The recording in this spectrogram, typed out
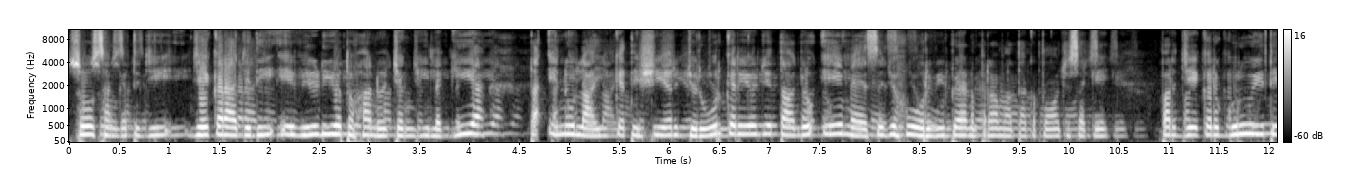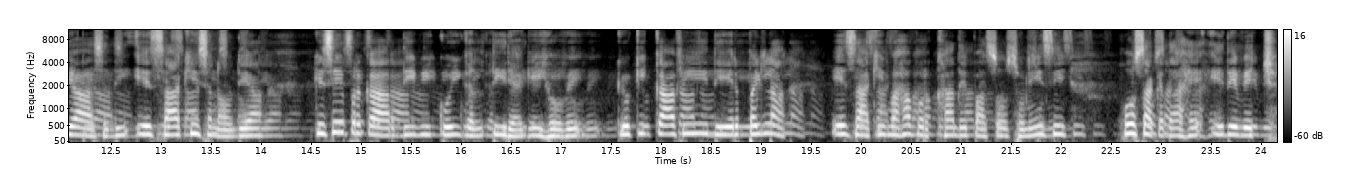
ਸੋ ਸੰਗਤ ਜੀ, ਜੇਕਰ ਅੱਜ ਦੀ ਇਹ ਵੀਡੀਓ ਤੁਹਾਨੂੰ ਚੰਗੀ ਲੱਗੀ ਆ, ਤਾਂ ਇਹਨੂੰ ਲਾਈਕ ਅਤੇ ਸ਼ੇਅਰ ਜ਼ਰੂਰ ਕਰਿਓ ਜੇ, ਤਾਂ ਜੋ ਇਹ ਮੈਸੇਜ ਹੋਰ ਵੀ ਭੈਣ ਭਰਾਵਾਂ ਤੱਕ ਪਹੁੰਚ ਸਕੇ। ਪਰ ਜੇਕਰ ਗੁਰੂ ਇਤਿਹਾਸ ਦੀ ਇਹ ਸਾਖੀ ਸੁਣਾਉਂਦਿਆਂ ਕਿਸੇ ਪ੍ਰਕਾਰ ਦੀ ਵੀ ਕੋਈ ਗਲਤੀ ਰਹਿ ਗਈ ਹੋਵੇ, ਕਿਉਂਕਿ ਕਾਫੀ ਦੇਰ ਪਹਿਲਾਂ ਇਹ ਸਾਖੀ ਮਹਾਪੁਰਖਾਂ ਦੇ ਪਾਸੋਂ ਸੁਣੀ ਸੀ। ਹੋ ਸਕਦਾ ਹੈ ਇਹਦੇ ਵਿੱਚ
